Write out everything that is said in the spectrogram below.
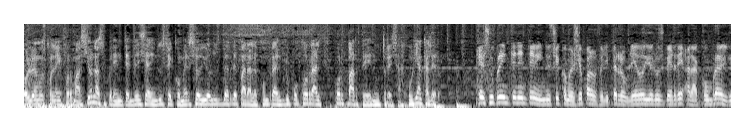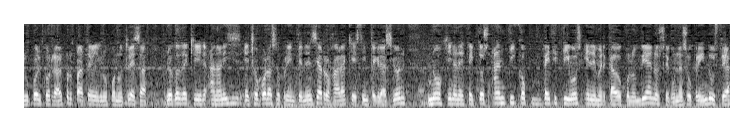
Volvemos con la información. La Superintendencia de Industria y Comercio dio luz verde para la compra del Grupo Corral por parte de Nutresa. Julián Calderón. El superintendente de Industria y Comercio, Pablo Felipe Robledo, dio luz verde a la compra del Grupo del Corral por parte del Grupo Nutresa, luego de que el análisis hecho por la superintendencia arrojara que esta integración no genera efectos anticompetitivos en el mercado colombiano, según la superindustria,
